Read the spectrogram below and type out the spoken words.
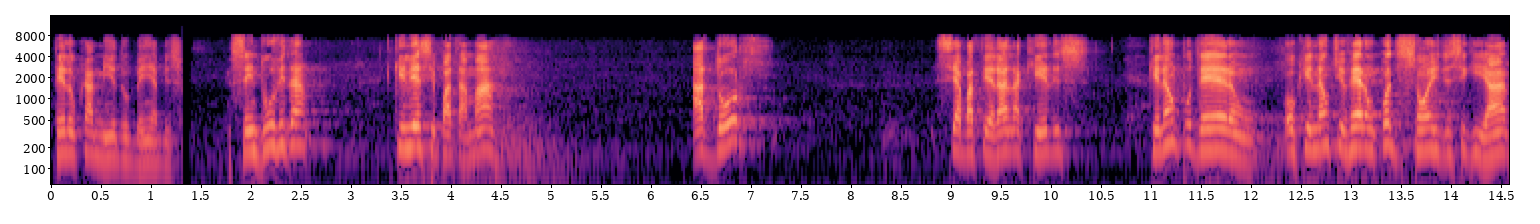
pelo caminho do bem absoluto. Sem dúvida que nesse patamar, a dor se abaterá naqueles que não puderam ou que não tiveram condições de se guiar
